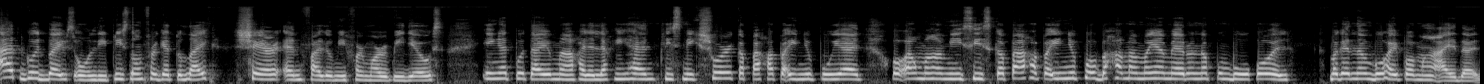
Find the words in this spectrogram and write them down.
at Good Vibes Only. Please don't forget to like, share, and follow me for more videos. Ingat po tayo mga kalalakihan. Please make sure kapakapain nyo po yan. O ang mga misis, kapakapain nyo po. Baka mamaya meron na pong bukol. Magandang buhay po mga idol.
